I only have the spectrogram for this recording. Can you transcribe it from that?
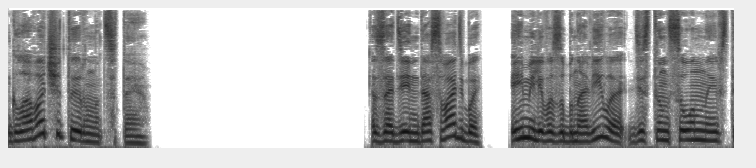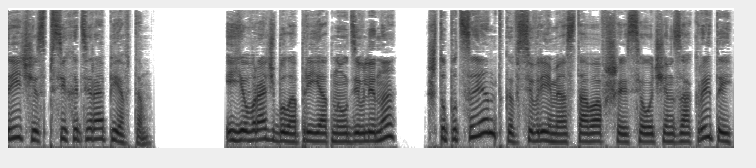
Глава 14. За день до свадьбы Эмили возобновила дистанционные встречи с психотерапевтом. Ее врач была приятно удивлена, что пациентка, все время остававшаяся очень закрытой,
